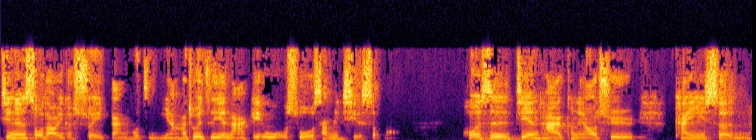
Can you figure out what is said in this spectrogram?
今天收到一个税单或怎么样，他就会直接拿给我说上面写什么，或者是今天他可能要去看医生。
